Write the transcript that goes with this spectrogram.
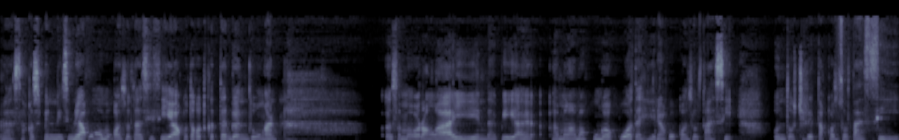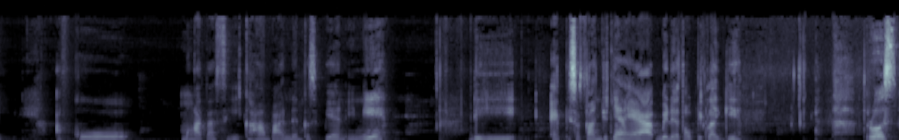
rasa kesepian ini. Sebenarnya aku nggak mau konsultasi sih aku takut ketergantungan uh, sama orang lain. Tapi lama-lama aku nggak kuat akhirnya aku konsultasi. Untuk cerita konsultasi aku mengatasi kehampaan dan kesepian ini di episode selanjutnya ya. Beda topik lagi. Terus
